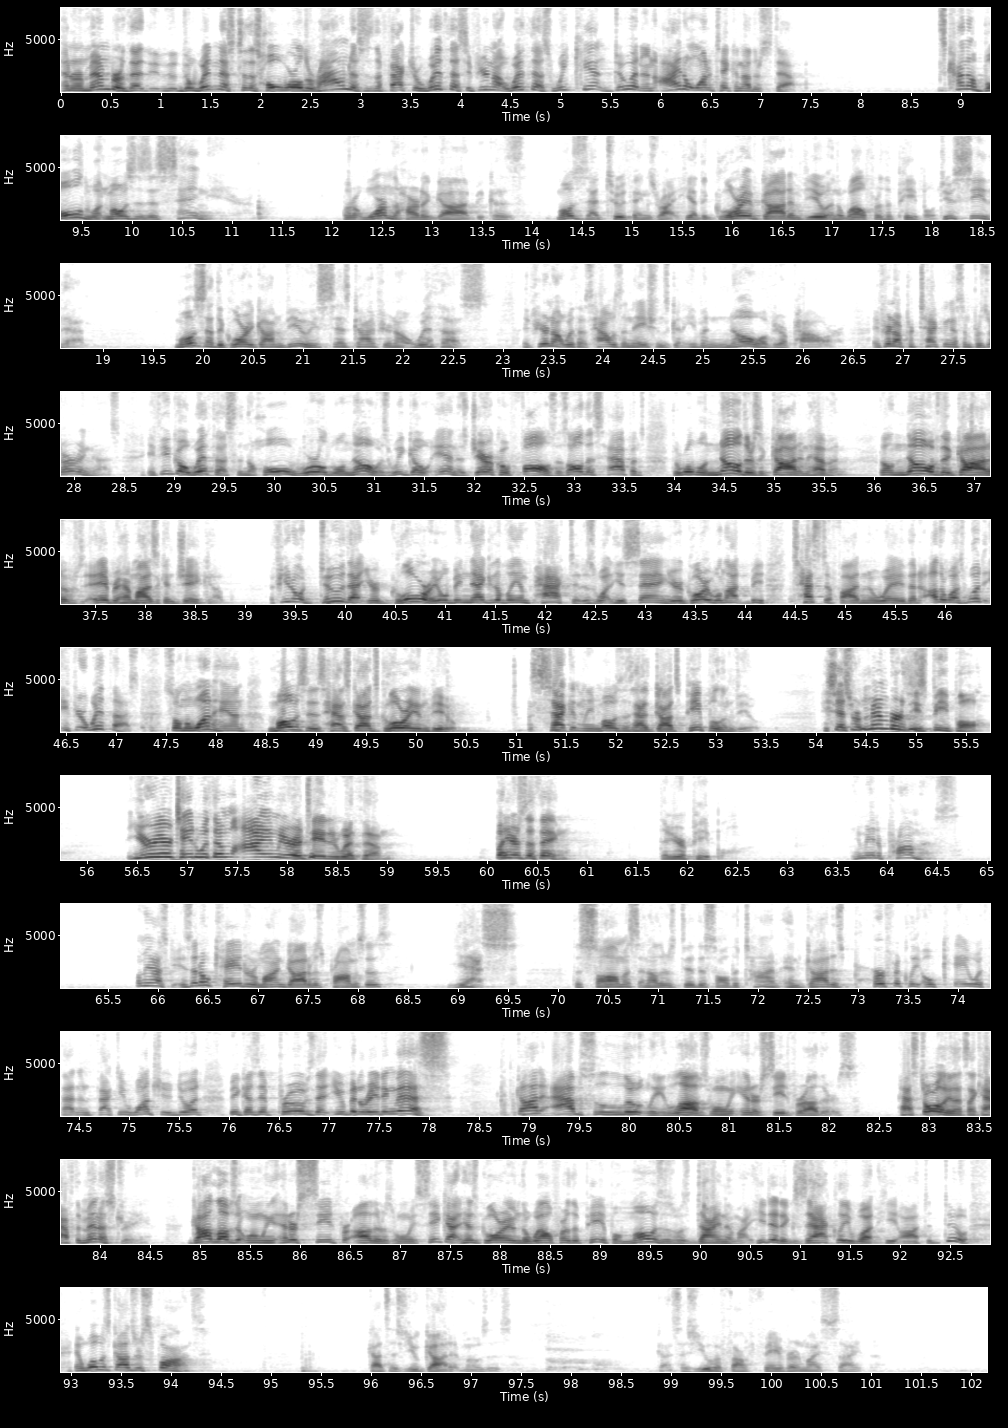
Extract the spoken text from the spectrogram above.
And remember that the witness to this whole world around us is the fact you're with us. If you're not with us, we can't do it, and I don't want to take another step. It's kind of bold what Moses is saying here, but it warmed the heart of God because Moses had two things right. He had the glory of God in view and the welfare of the people. Do you see that? Moses had the glory of God in view. He says, God, if you're not with us, if you're not with us, how is the nations going to even know of your power? If you're not protecting us and preserving us, if you go with us, then the whole world will know as we go in, as Jericho falls, as all this happens, the world will know there's a God in heaven. They'll know of the God of Abraham, Isaac, and Jacob. If you don't do that, your glory will be negatively impacted, is what he's saying. Your glory will not be testified in a way that it otherwise would if you're with us. So, on the one hand, Moses has God's glory in view. Secondly, Moses has God's people in view. He says, Remember these people. You're irritated with them, I'm irritated with them. But here's the thing they're your people. You made a promise. Let me ask you is it okay to remind God of his promises? Yes. The psalmist and others did this all the time, and God is perfectly okay with that. And in fact, He wants you to do it because it proves that you've been reading this. God absolutely loves when we intercede for others. Pastorally, that's like half the ministry. God loves it when we intercede for others, when we seek out His glory and the welfare of the people. Moses was dynamite. He did exactly what he ought to do. And what was God's response? God says, You got it, Moses. God says, You have found favor in my sight.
